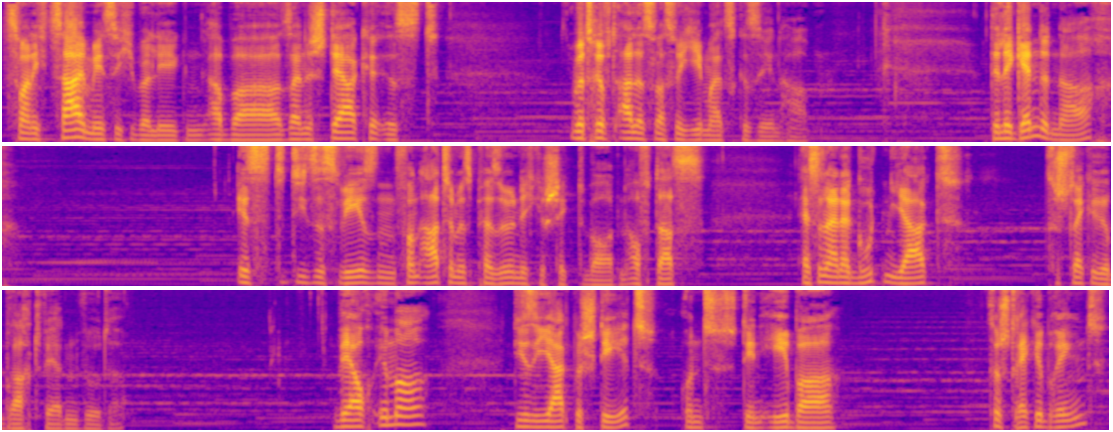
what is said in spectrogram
zwar nicht zahlmäßig überlegen, aber seine Stärke ist übertrifft alles, was wir jemals gesehen haben. Der Legende nach ist dieses Wesen von Artemis persönlich geschickt worden, auf das es in einer guten Jagd zur Strecke gebracht werden würde. Wer auch immer diese Jagd besteht und den Eber zur Strecke bringt,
